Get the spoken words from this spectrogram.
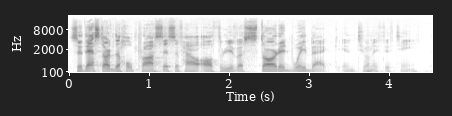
So that started the whole process of how all three of us started way back in 2015. Yeah.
